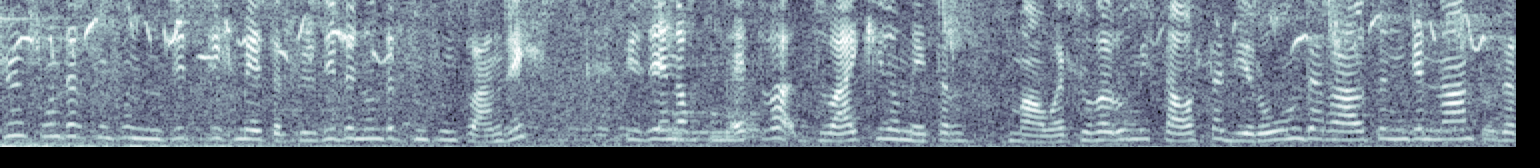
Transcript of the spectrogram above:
575 Meter für 725 wir sehen noch etwa zwei Kilometer Mauer. So warum ist Aosta die Rom der Alpen genannt oder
